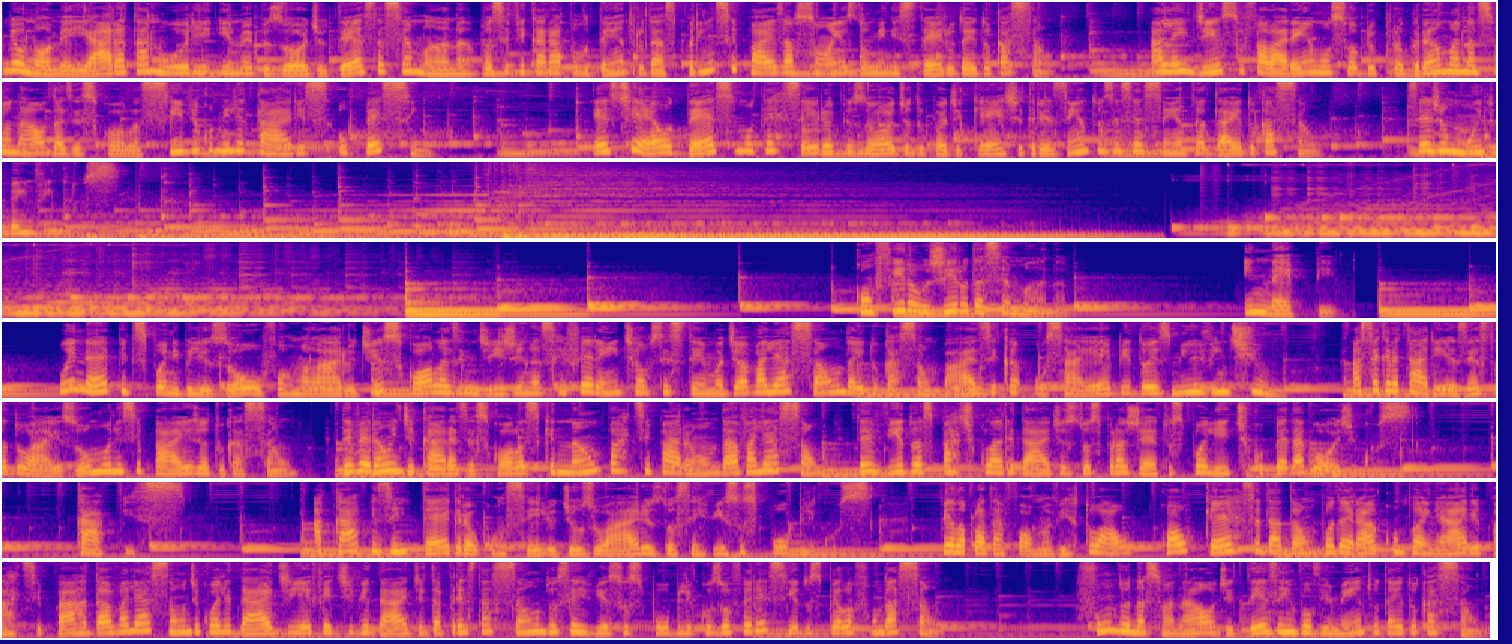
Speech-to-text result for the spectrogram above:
Meu nome é Yara Tanuri e no episódio desta semana você ficará por dentro das principais ações do Ministério da Educação. Além disso, falaremos sobre o Programa Nacional das Escolas Cívico-Militares, o PSIM. Este é o 13º episódio do podcast 360 da Educação. Sejam muito bem-vindos. Confira o giro da semana. INEP. O INEP disponibilizou o formulário de escolas indígenas referente ao Sistema de Avaliação da Educação Básica, o SAEB 2021. As secretarias estaduais ou municipais de educação deverão indicar as escolas que não participarão da avaliação devido às particularidades dos projetos político-pedagógicos. CAPES a CAPES integra o Conselho de Usuários dos Serviços Públicos. Pela plataforma virtual, qualquer cidadão poderá acompanhar e participar da avaliação de qualidade e efetividade da prestação dos serviços públicos oferecidos pela Fundação. Fundo Nacional de Desenvolvimento da Educação.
